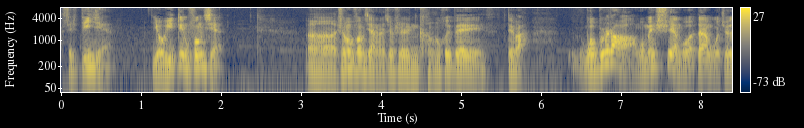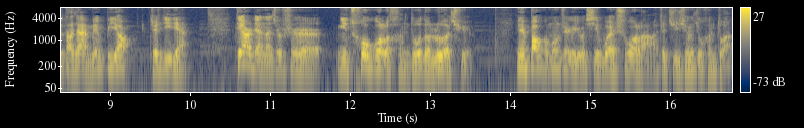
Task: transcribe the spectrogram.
这是第一点，有一定风险。呃，什么风险呢？就是你可能会被，对吧？我不知道啊，我没试验过，但我觉得大家也没有必要，这是第一点。第二点呢，就是你错过了很多的乐趣，因为宝可梦这个游戏我也说了啊，这剧情就很短，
